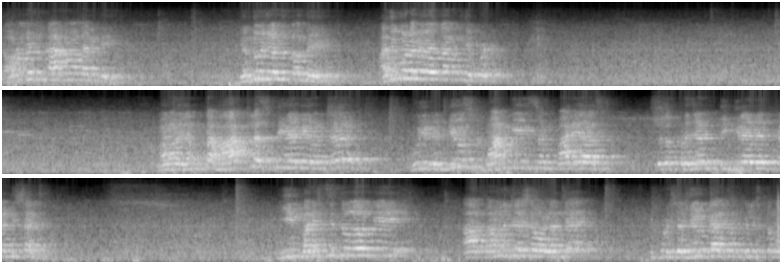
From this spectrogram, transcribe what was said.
గవర్నమెంట్ కారణమా దానికి. ఎందుకు జరుగుతుంది? అది కూడా వివేకానంద చెప్పాడు. మనం ఎంత హార్ట్లెస్ బిహేవియర్ అంటే we reduce Mangs and pariahs to the present degraded condition ఈ పరిస్థితుల్లోకి ఆ పనులు చేసేవాళ్ళు అంటే ఇప్పుడు షెడ్యూల్ క్యాస్ట్ అని పిలుస్తున్న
